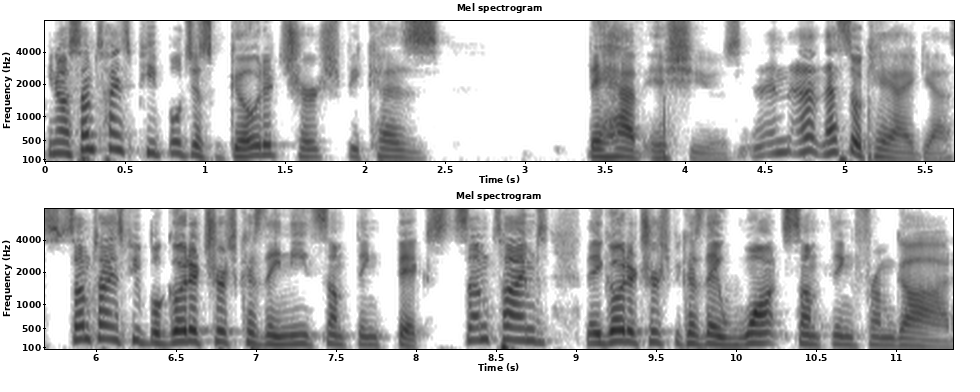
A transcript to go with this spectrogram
you know, sometimes people just go to church because they have issues. And that's okay, I guess. Sometimes people go to church because they need something fixed. Sometimes they go to church because they want something from God.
